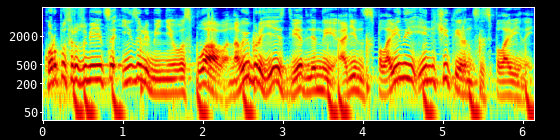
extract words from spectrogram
Корпус, разумеется, из алюминиевого сплава. На выбор есть две длины, 11,5 или 14,5.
